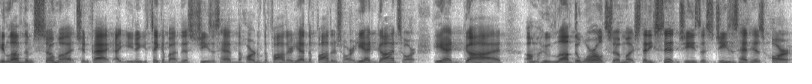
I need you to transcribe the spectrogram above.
He loved them so much. In fact, you know, you think about this, Jesus had the heart of the Father. He had the Father's heart. He had God's heart. He had God um, who loved the world so much that he sent Jesus. Jesus had his heart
